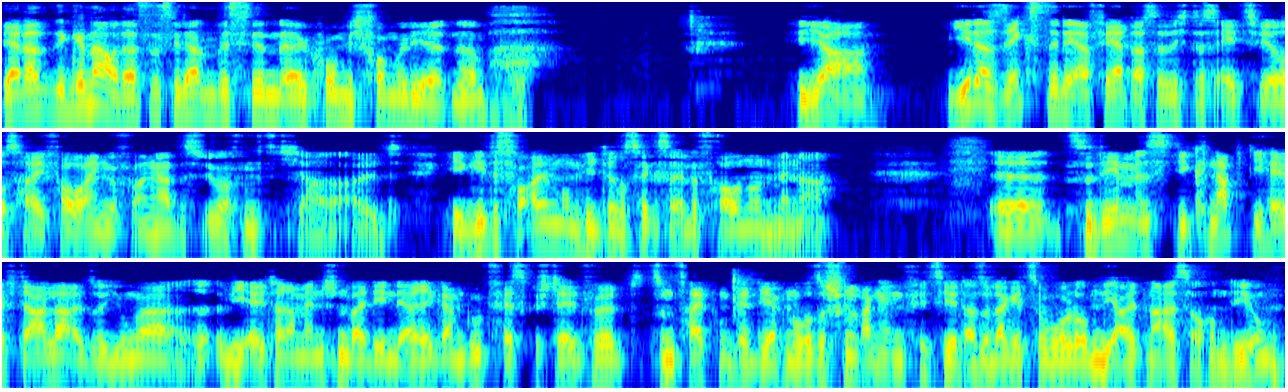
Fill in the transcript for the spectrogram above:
ja, das, genau, das ist wieder ein bisschen äh, komisch formuliert, ne? Ja, jeder Sechste, der erfährt, dass er sich das AIDS-Virus HIV eingefangen hat, ist über 50 Jahre alt. Hier geht es vor allem um heterosexuelle Frauen und Männer. Äh, zudem ist die knapp die Hälfte aller, also junger wie älterer Menschen, bei denen der Erreger im Blut festgestellt wird, zum Zeitpunkt der Diagnose schon lange infiziert. Also da geht es sowohl um die Alten als auch um die Jungen.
